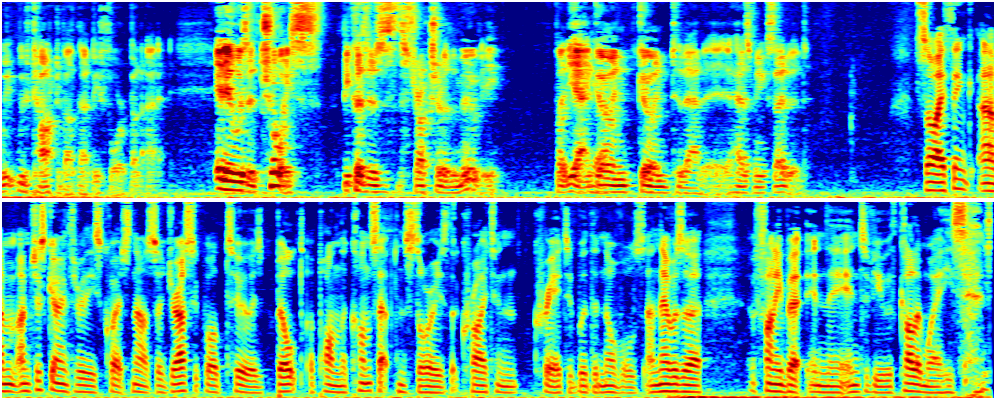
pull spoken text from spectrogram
we, we've talked about that before. But I, and it was a choice because it was the structure of the movie. But yeah, going going to that, it has me excited. So I think um, I'm just going through these quotes now. So Jurassic World 2 is built upon the concept and stories that Crichton created with the novels, and there was a, a funny bit in the interview with Colin where he said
